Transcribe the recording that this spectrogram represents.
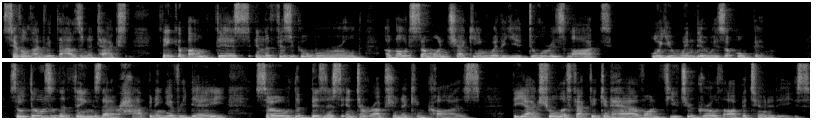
several hundred thousand attacks. Think about this in the physical world about someone checking whether your door is locked or your window is open. So those are the things that are happening every day. So the business interruption it can cause, the actual effect it can have on future growth opportunities.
